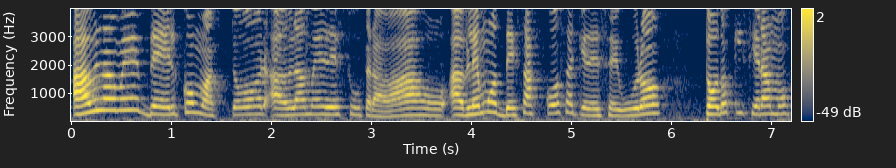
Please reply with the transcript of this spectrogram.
Háblame de él como actor, háblame de su trabajo, hablemos de esas cosas que de seguro todos quisiéramos,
